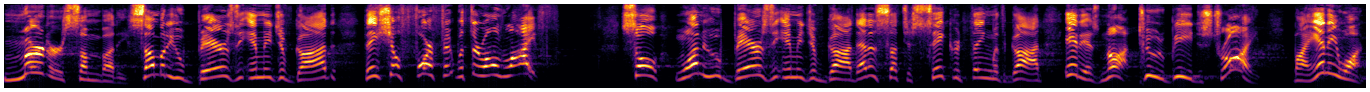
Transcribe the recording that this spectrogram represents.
murders somebody, somebody who bears the image of God, they shall forfeit with their own life. So, one who bears the image of God, that is such a sacred thing with God, it is not to be destroyed by anyone.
